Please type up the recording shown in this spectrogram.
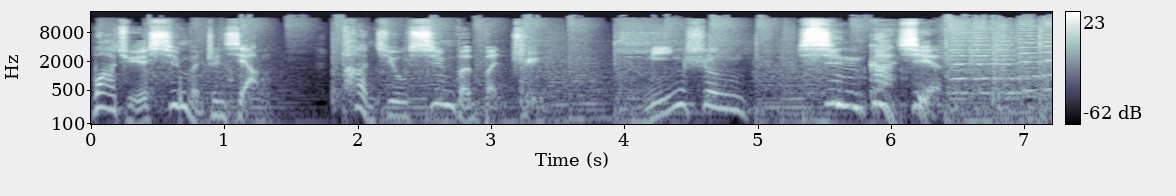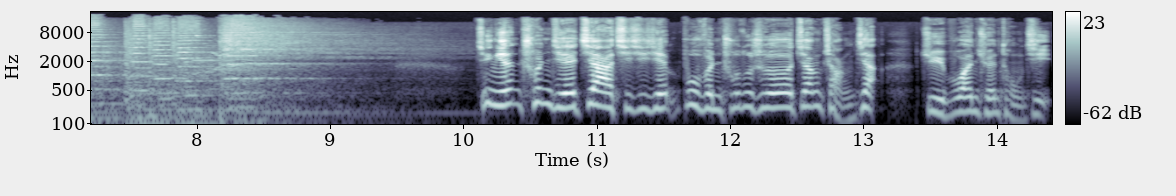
挖掘新闻真相，探究新闻本质，民生新干线。今年春节假期期间，部分出租车将涨价。据不完全统计，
